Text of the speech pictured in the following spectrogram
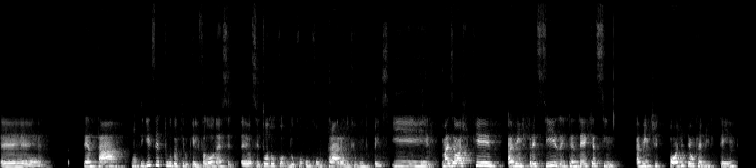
É, tentar conseguir ser tudo aquilo que ele falou, né? Ser, é, ser todo o, do, o contrário do que o mundo pensa. E, mas eu acho que a gente precisa entender que assim a gente pode ter o que a gente tem,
